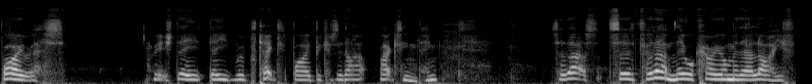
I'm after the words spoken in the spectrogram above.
virus, which they, they were protected by because of that vaccine thing. So that's so for them, they will carry on with their life,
